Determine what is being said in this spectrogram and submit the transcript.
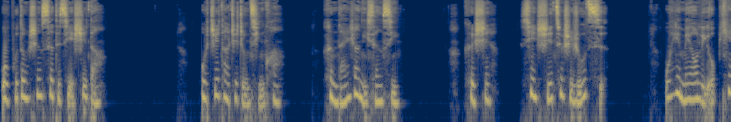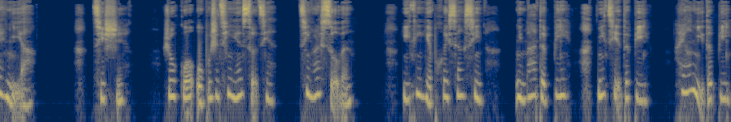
我不动声色的解释道：“我知道这种情况很难让你相信，可是现实就是如此，我也没有理由骗你呀。其实，如果我不是亲眼所见、亲耳所闻，一定也不会相信。”你妈的逼，你姐的逼，还有你的逼，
